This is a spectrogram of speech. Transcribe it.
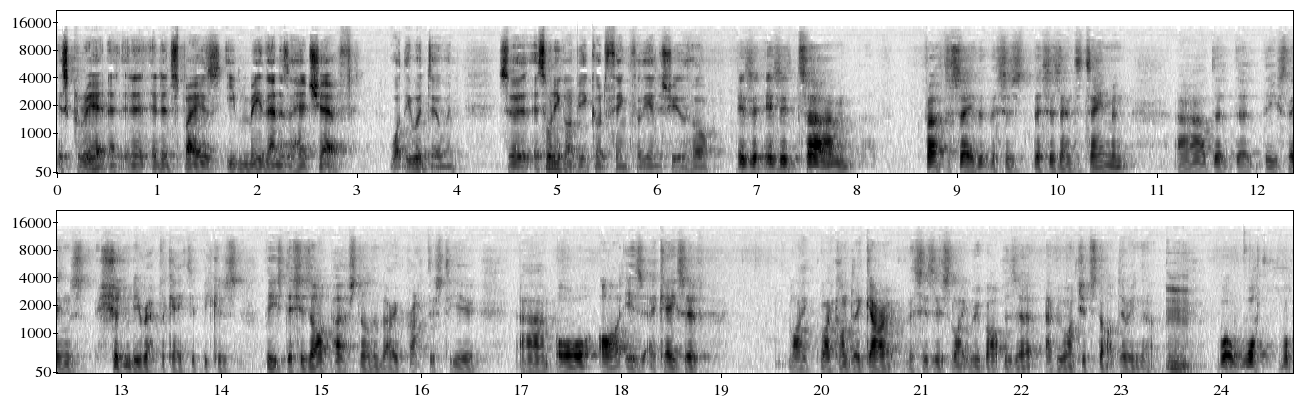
It's great, and it, it inspires even me then as a head chef what they were doing. So it's only going to be a good thing for the industry as a whole. Is it is it um, fair to say that this is this is entertainment? Uh, that, that these things shouldn't be replicated because these dishes are personal and very practiced to you, um, or or is it a case of like like Andre Garrett? This is his like rhubarb dessert. Everyone should start doing that. What, what what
